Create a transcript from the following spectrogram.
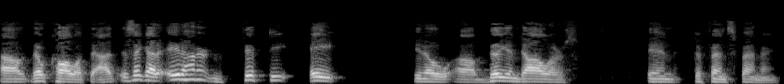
uh, they'll call it that, is they got 858, you know, uh, billion dollars in defense spending.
